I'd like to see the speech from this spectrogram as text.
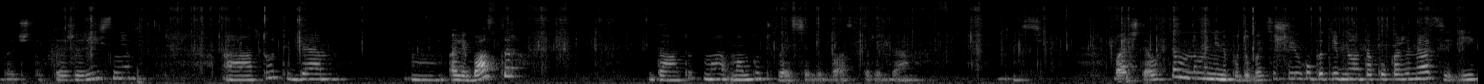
Бачите, теж різні. Тут йде алібастер. Да, тут, мабуть, весь алібастер йде. Ось. Бачите, ось це воно мені не подобається, що його потрібно отаку кожен раз і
